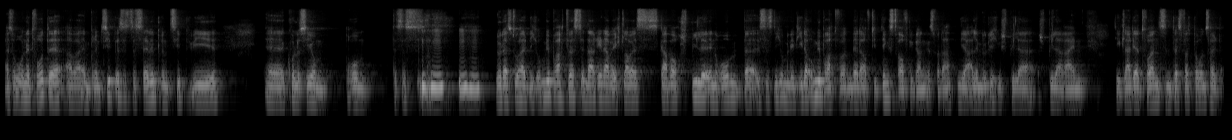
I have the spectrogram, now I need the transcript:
also ohne Tote, aber im Prinzip ist es dasselbe Prinzip wie äh, Kolosseum, Rom. Das ist mhm, mh. nur, dass du halt nicht umgebracht wirst in der Arena, aber ich glaube, es gab auch Spiele in Rom, da ist es nicht unbedingt jeder umgebracht worden, der da auf die Dings draufgegangen ist, weil da hatten ja alle möglichen Spieler, Spielereien. Die Gladiatoren sind das, was bei uns halt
